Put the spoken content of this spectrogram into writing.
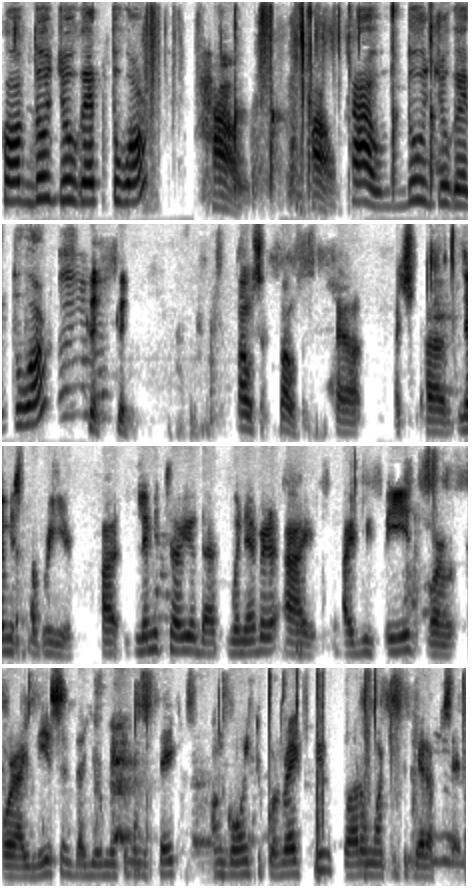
How do you get to work? How? How? How do you get to work? Good, good. Pausa, pausa. Uh, uh, let me stop right here. Uh, let me tell you that whenever I, I repeat or, or I listen that you're making a mistake, I'm going to correct you, so I don't want you to get upset.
